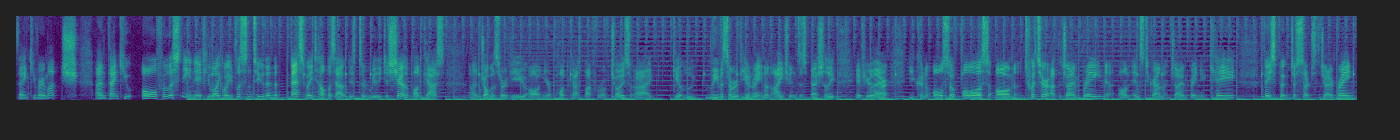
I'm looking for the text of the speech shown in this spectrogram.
Thank you very much, and thank you all for listening. If you like what you've listened to, then the best way to help us out is to really just share the podcast and drop us a review on your podcast platform of choice. Uh, gi- leave us a review and rating on iTunes, especially if you're there. You can also follow us on Twitter at the Giant Brain, on Instagram at Giant Brain UK, Facebook just search the Giant Brain.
